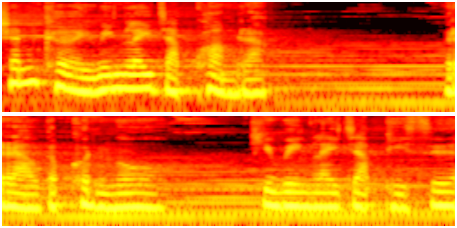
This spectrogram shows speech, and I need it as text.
ฉันเคยวิ่งไล่จับความรัก ราวกับคนโง่ ที่วิ่งไล่จับผีเสื้อ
